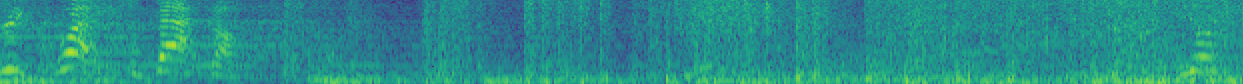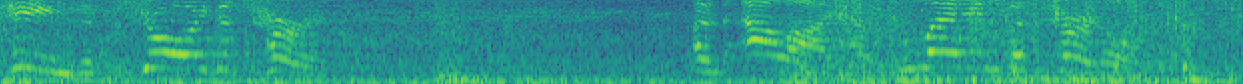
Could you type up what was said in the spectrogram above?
Request backup! Your team destroyed a turret! An ally has slain the turtle!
